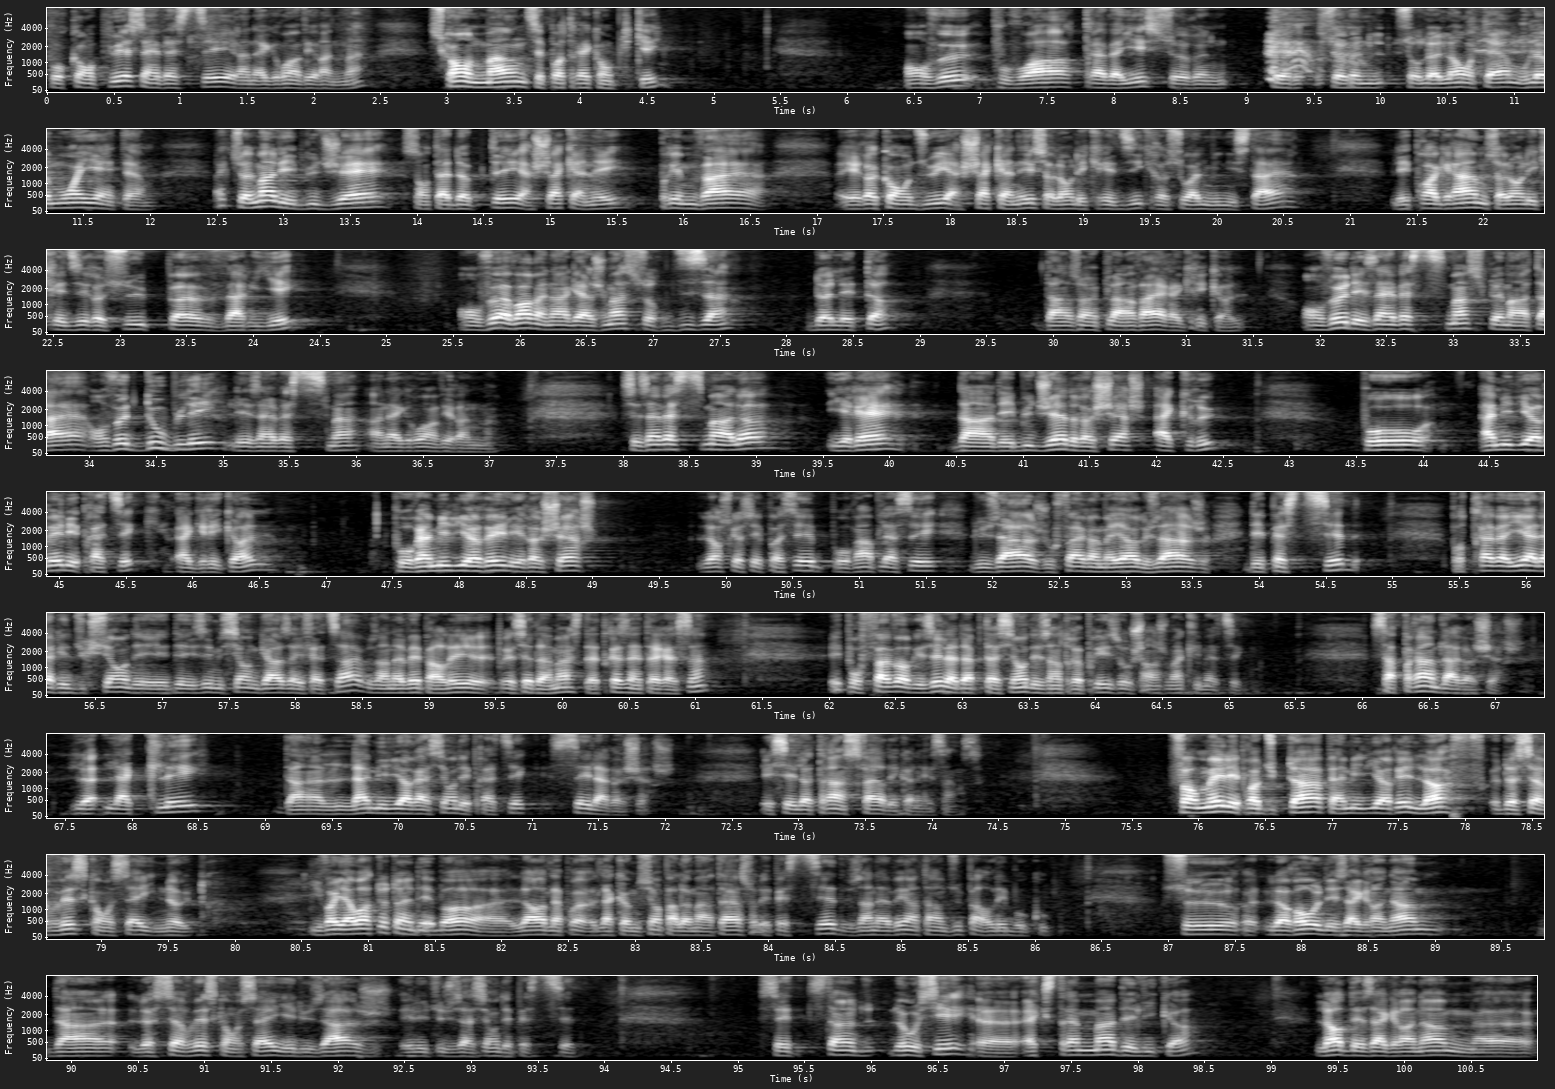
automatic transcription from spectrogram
pour qu'on puisse investir en agro-environnement. Ce qu'on demande, ce n'est pas très compliqué. On veut pouvoir travailler sur, le long terme ou le moyen terme. Actuellement, les budgets sont adoptés à chaque année. Prime vert est reconduit à chaque année selon les crédits que reçoit le ministère. Les programmes, selon les crédits reçus, peuvent varier. On veut avoir un engagement sur 10 ans de l'État dans un plan vert agricole. On veut des investissements supplémentaires. On veut doubler les investissements en agro-environnement. Ces investissements-là iraient dans des budgets de recherche accrus pour améliorer les pratiques agricoles, pour améliorer les recherches lorsque c'est possible, pour remplacer l'usage ou faire un meilleur usage des pesticides, pour travailler à la réduction des, émissions de gaz à effet de serre. Vous en avez parlé précédemment, c'était très intéressant. Et pour favoriser l'adaptation des entreprises au changement climatique. Ça prend de la recherche. la clé dans l'amélioration des pratiques, c'est la recherche. Et c'est le transfert des connaissances. Former les producteurs et améliorer l'offre de services conseils neutres. Il va y avoir tout un débat euh, lors de la, commission parlementaire sur les pesticides. Vous en avez entendu parler beaucoup sur le rôle des agronomes dans le service conseil et l'usage et l'utilisation des pesticides. C'est un dossier euh, extrêmement délicat L'Ordre des agronomes euh,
